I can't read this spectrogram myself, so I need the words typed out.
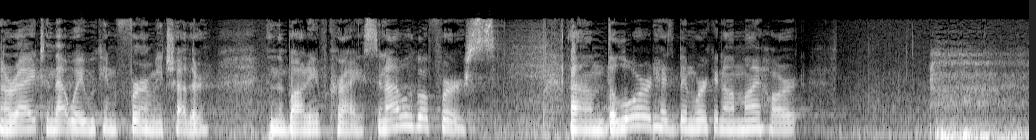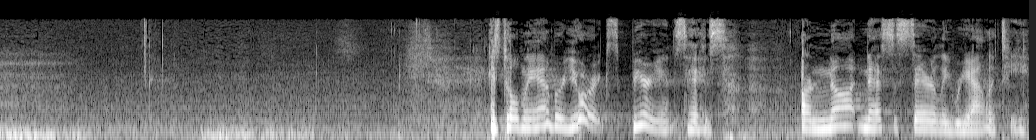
All right? And that way we can affirm each other in the body of Christ. And I will go first. Um, the Lord has been working on my heart. He's told me, Amber, your experiences are not necessarily reality.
